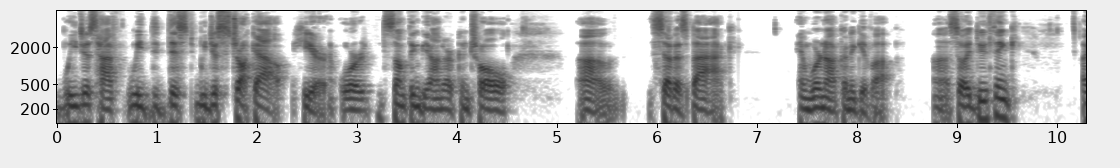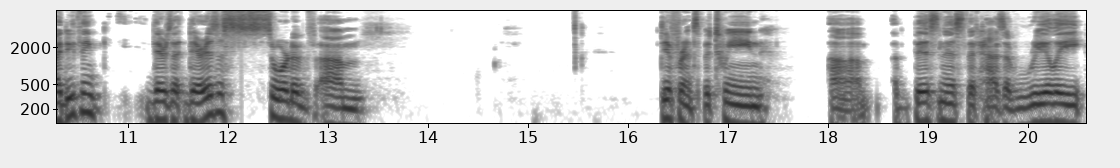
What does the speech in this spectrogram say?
we just have we this we just struck out here or something beyond our control uh, set us back and we're not going to give up uh, so i do think i do think there's a there is a sort of um, difference between um, a business that has a really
